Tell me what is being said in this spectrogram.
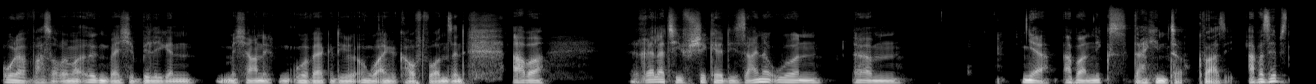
oder was auch immer, irgendwelche billigen Mechaniken-Uhrwerke, die irgendwo eingekauft worden sind. Aber relativ schicke Designeruhren, ähm, ja, aber nix dahinter quasi. Aber selbst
